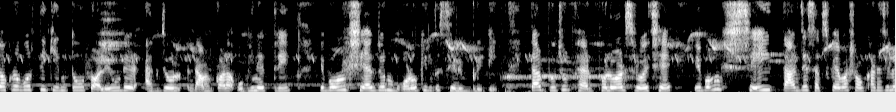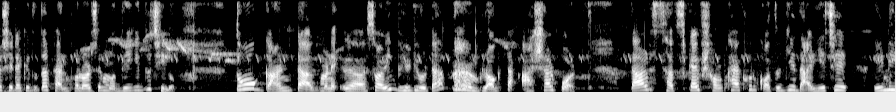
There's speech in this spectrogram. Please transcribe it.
চক্রবর্তী কিন্তু টলিউডের একজন নামকরা অভিনেত্রী এবং সে একজন বড় কিন্তু সেলিব্রিটি তার প্রচুর ফ্যান ফলোয়ার্স রয়েছে এবং সেই তার যে সাবস্ক্রাইবার সংখ্যাটা ছিল, সেটা কিন্তু তার ফ্যান ফলোয়ার্সের মধ্যেই কিন্তু ছিল। তো গানটা মানে সরি ভিডিওটা ব্লগটা আসার পর তার সাবস্ক্রাইব সংখ্যা এখন কত গিয়ে দাঁড়িয়েছে? এনি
